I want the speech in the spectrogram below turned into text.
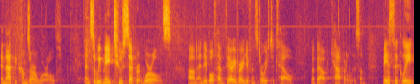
and that becomes our world. And so we've made two separate worlds, um, and they both have very, very different stories to tell about capitalism. Basically,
